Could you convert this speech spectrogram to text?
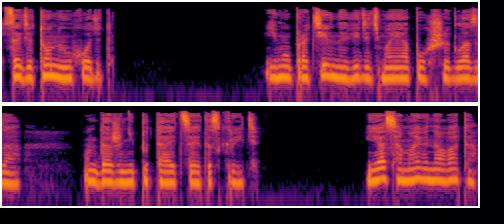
Цедит он и уходит. Ему противно видеть мои опухшие глаза. Он даже не пытается это скрыть. Я сама виновата.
